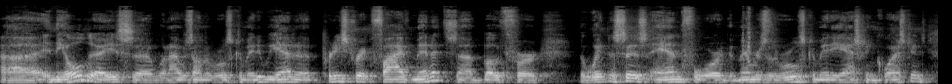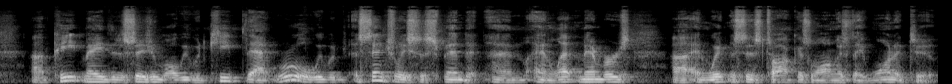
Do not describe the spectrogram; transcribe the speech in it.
Uh, in the old days, uh, when I was on the Rules Committee, we had a pretty strict five minutes, uh, both for the witnesses and for the members of the Rules Committee asking questions. Uh, Pete made the decision while we would keep that rule, we would essentially suspend it and, and let members and witnesses talk as long as they wanted to.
